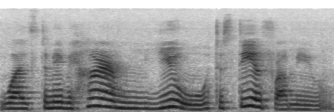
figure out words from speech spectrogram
was to maybe harm you, to steal from you.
